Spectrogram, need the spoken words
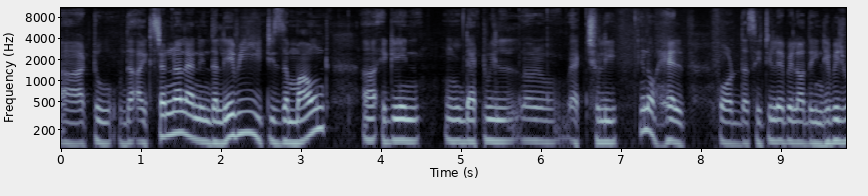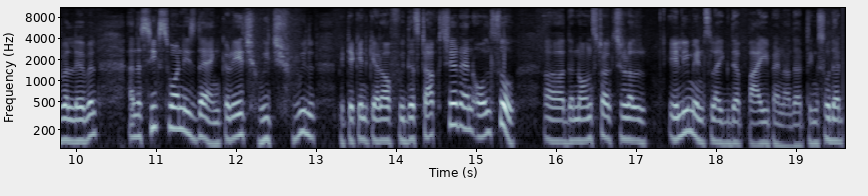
uh, to the external and in the levee. It is the mount uh, again um, that will uh, actually you know help for the city level or the individual level and the sixth one is the anchorage which will be taken care of with the structure and also uh, the non structural elements like the pipe and other things so that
